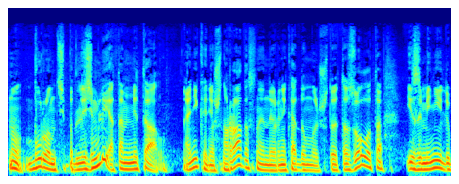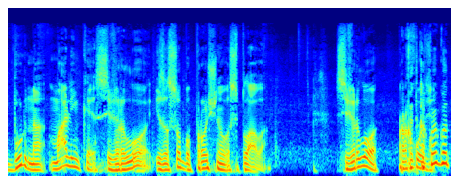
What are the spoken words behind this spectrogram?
Ну, бур он типа для земли, а там металл. Они, конечно, радостные, наверняка думают, что это золото, и заменили бур на маленькое сверло из особо прочного сплава. Сверло Это проходит... какой год?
